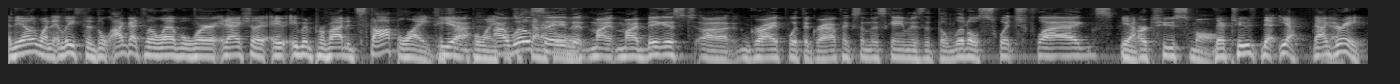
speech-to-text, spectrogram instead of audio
And the other one, at least the, I got to the level where it actually it even provided stoplights at yeah, some point. I will say cool. that my, my biggest uh, gripe with the graphics in this game is that the little switch flags Yeah. are too small. They're too. Yeah, I agree.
